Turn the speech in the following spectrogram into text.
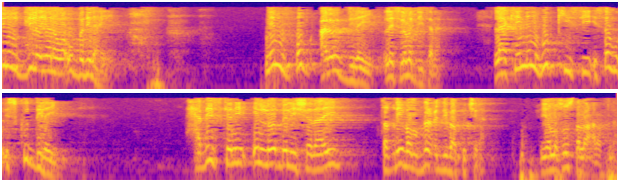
Inuu dilayana waa u badinahayay nin hub cadow dilay layslama diidana laakiin nin hubkiisii isagu isku dilay. Xadiiskani in loo daliishadaayey taqriiban bucdi baa ku jira. Iyo nusuusta noocan oo kale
